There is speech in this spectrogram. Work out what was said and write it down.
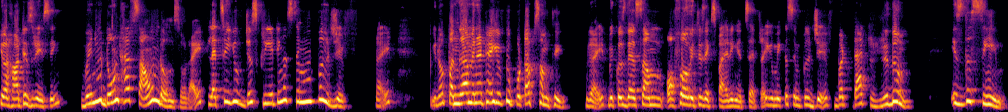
your heart is racing. When you don't have sound also right? Let's say you're just creating a simple gif right? You know 15 minute you have to put up something right? Because there's some offer which is expiring etc you make a simple gif but that rhythm is the same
